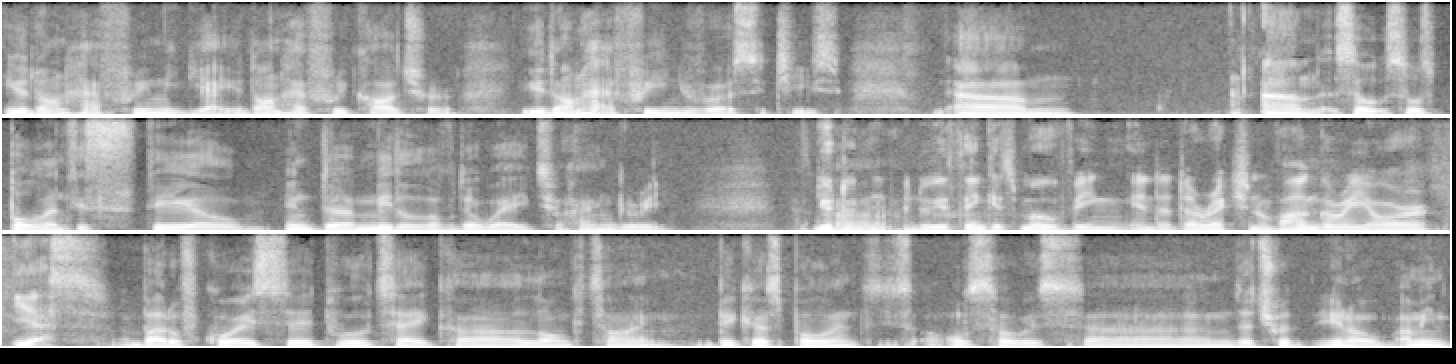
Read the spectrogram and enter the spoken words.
you don't have free media. You don't have free culture. You don't have free universities. Um, um, so, so Poland is still in the middle of the way to Hungary. You do, uh, do, you think it's moving in the direction of Hungary, or yes? But of course, it will take a long time because Poland is also is uh, the you know. I mean,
